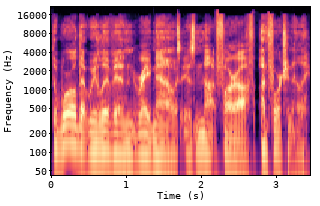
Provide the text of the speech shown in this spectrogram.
the world that we live in right now is, is not far off, unfortunately.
